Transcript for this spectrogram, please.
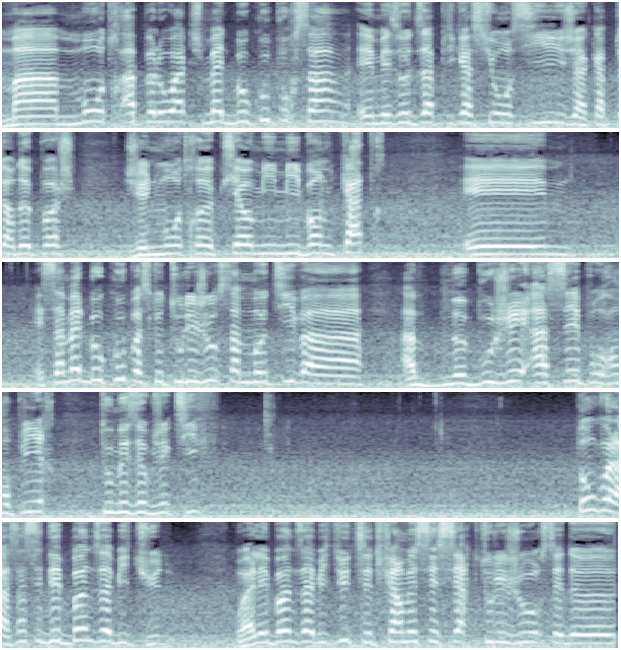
ma montre Apple Watch m'aide beaucoup pour ça et mes autres applications aussi. J'ai un capteur de poche, j'ai une montre Xiaomi Mi Band 4 et et ça m'aide beaucoup parce que tous les jours, ça me motive à, me bouger assez pour remplir tous mes objectifs. Donc voilà, ça c'est des bonnes habitudes. Ouais, les bonnes habitudes, c'est de fermer ses cercles tous les jours, c'est de,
